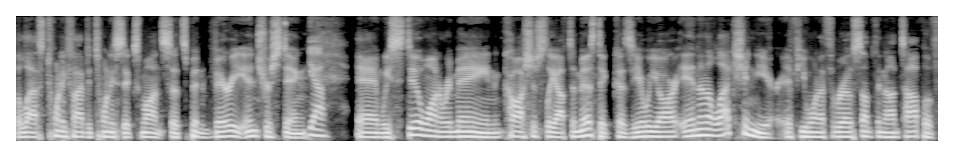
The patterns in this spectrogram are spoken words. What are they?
the last 25 to 26 months. So it's been very interesting. Yeah. And we still want to remain cautiously optimistic because here we are in an election year. If you want to throw something on top of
